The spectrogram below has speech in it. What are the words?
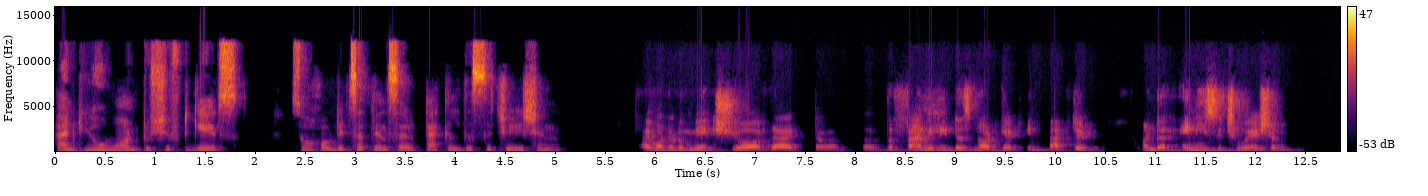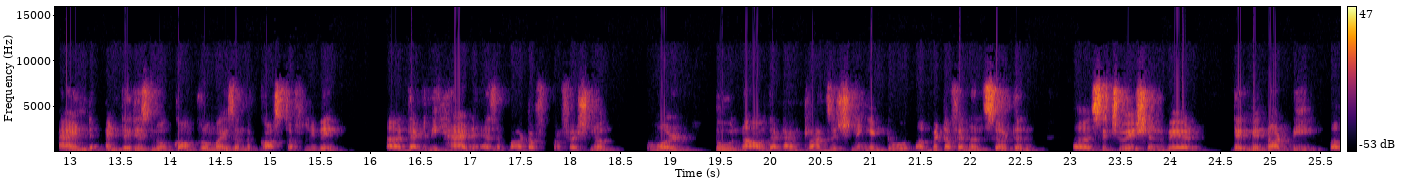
and you want to shift gears. So, how did Satyen sir tackle this situation? I wanted to make sure that uh, the family does not get impacted under any situation, and and there is no compromise on the cost of living uh, that we had as a part of professional world to now that I'm transitioning into a bit of an uncertain uh, situation where there may not be a,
